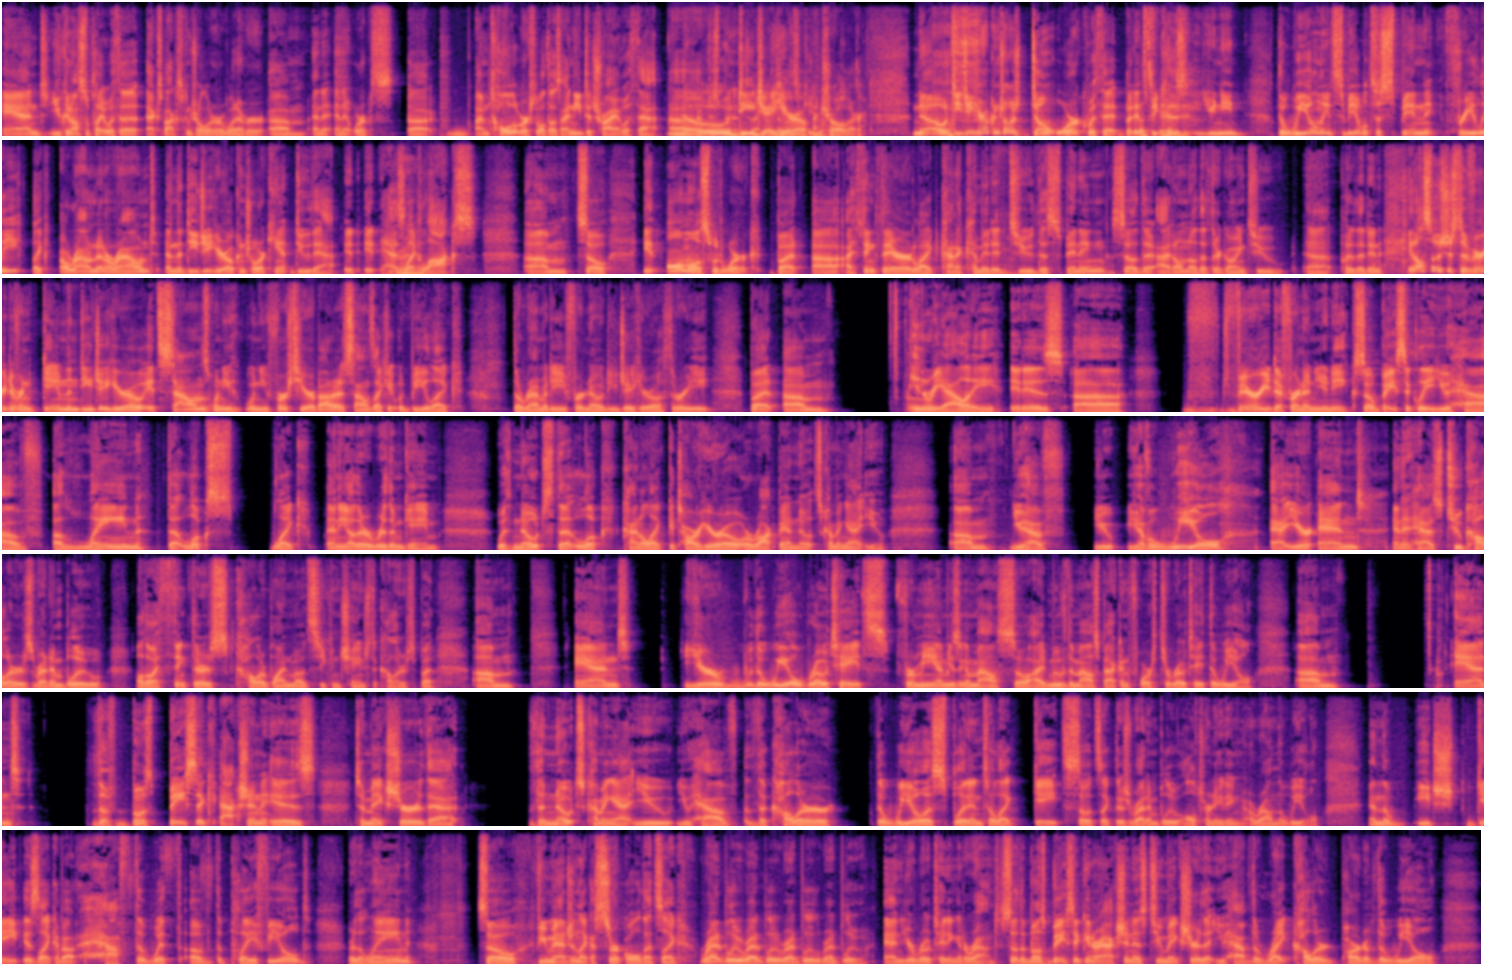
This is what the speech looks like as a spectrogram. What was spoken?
and you can also play it with a Xbox controller or whatever, um, and it, and it works. Uh, I'm told it works with both those. I need to try it with that. Uh, no been into DJ Hero controller. No, DJ Hero controllers don't work with it, but it's That's because you need the wheel needs to be able to spin freely, like around and around, and the DJ Hero controller can't do that. It it has like locks, um, so it almost would work, but uh, I think they're like kind of committed to the spinning, so that I don't know that they're going to uh, put that in. It also is just a very different game than DJ Hero. It sounds when you when you first hear about it, it sounds like it would be like the remedy for no DJ Hero three, but um in reality, it is uh, very different and unique. So basically, you have a lane that looks like any other rhythm game with notes that look kind of like Guitar Hero or Rock Band notes coming at you. Um, you have you you have a wheel at your end, and it has two colors, red and blue. Although I think there's colorblind mode, so you can change the colors. But um, and your the wheel rotates for me i'm using a mouse so i move the mouse back and forth to rotate the wheel um, and the most basic action is to make sure that the notes coming at you you have the color the wheel is split into like gates so it's like there's red and blue alternating around the wheel and the each gate is like about half the width of the play field or the lane so if you imagine like a circle that's like red, blue, red, blue, red, blue, red, blue, and you're rotating it around. So the most basic interaction is to make sure that you have the right colored part of the wheel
